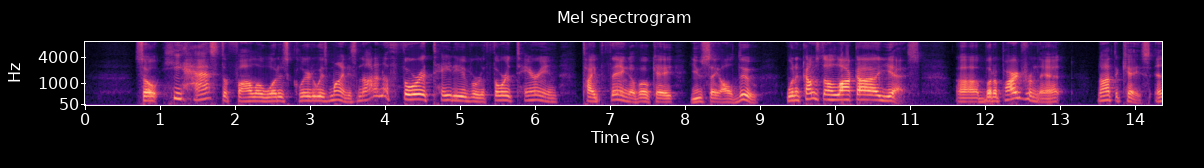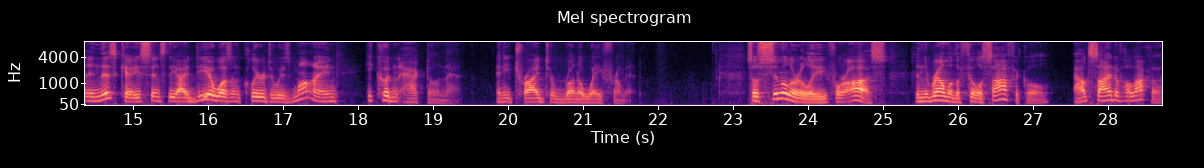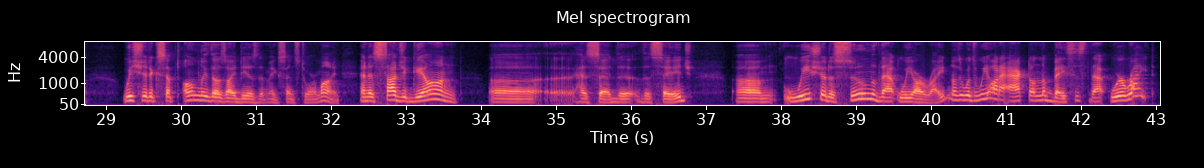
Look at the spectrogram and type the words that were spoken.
So he has to follow what is clear to his mind. It's not an authoritative or authoritarian type thing of, okay, you say I'll do. When it comes to halakha, yes. Uh, but apart from that, not the case. And in this case, since the idea wasn't clear to his mind, he couldn't act on that. And he tried to run away from it. So, similarly, for us, in the realm of the philosophical, outside of halakha, we should accept only those ideas that make sense to our mind. And as Saadia uh, has said, the, the sage, um, we should assume that we are right. In other words, we ought to act on the basis that we're right.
